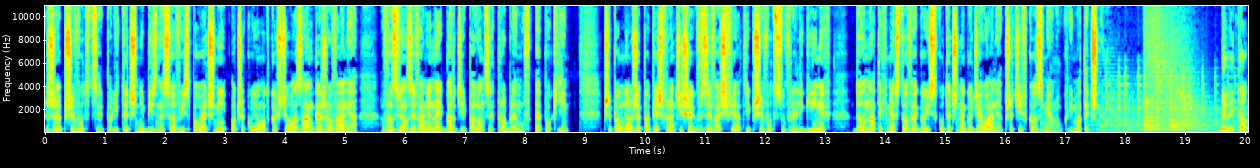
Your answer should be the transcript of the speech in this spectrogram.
że przywódcy polityczni, biznesowi i społeczni oczekują od Kościoła zaangażowania w rozwiązywanie najbardziej palących problemów epoki. Przypomniał, że papież Franciszek wzywa świat i przywódców religijnych do natychmiastowego i skutecznego działania przeciwko zmianom klimatycznym. Były to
